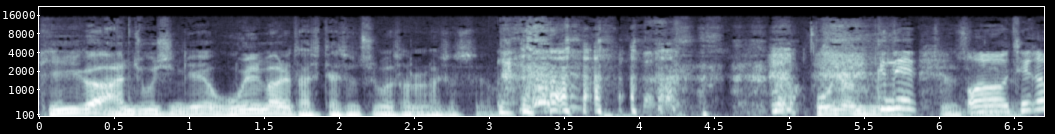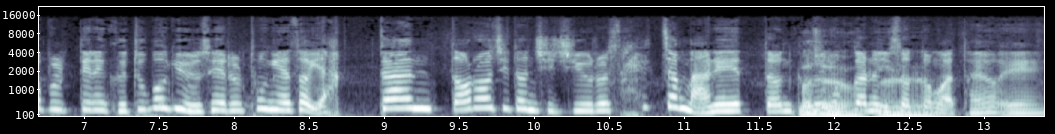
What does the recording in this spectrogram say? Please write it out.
기가 안 죽으신 게 5일 만에 다시 대선 출마 선언을 하셨어요. 5년 후. 근데. 어 제가 볼 때는 그 뚜벅이 요새를 통해서 약간 떨어지던 지지율을 살짝 만회했던 그런 맞아요. 효과는 네. 있었던 것 같아요. 예.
